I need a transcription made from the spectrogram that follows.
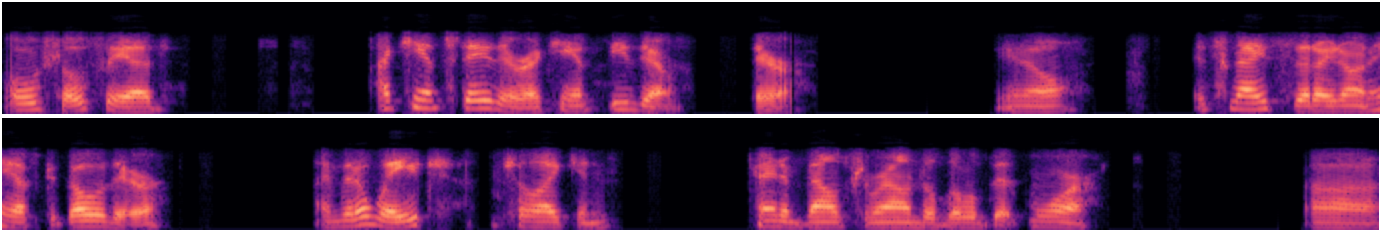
Oh, so sad. I can't stay there. I can't be there. There. You know, it's nice that I don't have to go there. I'm going to wait until I can kind of bounce around a little bit more. Uh,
